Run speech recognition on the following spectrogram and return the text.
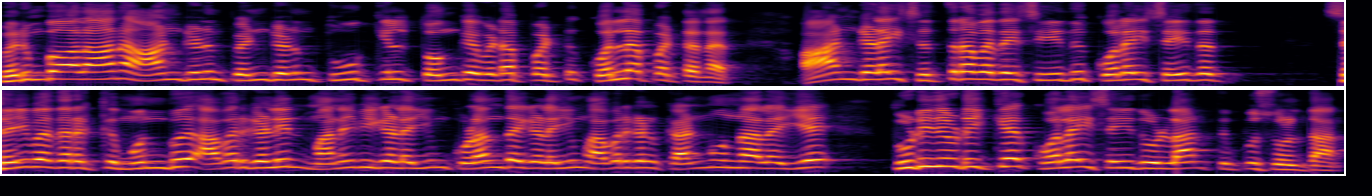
பெரும்பாலான ஆண்களும் பெண்களும் தூக்கில் தொங்க விடப்பட்டு கொல்லப்பட்டனர். ஆண்களை சித்திரவதை செய்து கொலை செய்த செய்வதற்கு முன்பு அவர்களின் மனைவிகளையும் குழந்தைகளையும் அவர்கள் கண்முன்னாலேயே துடிதுடிக்க கொலை செய்துள்ளான் திப்பு சுல்தான்.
